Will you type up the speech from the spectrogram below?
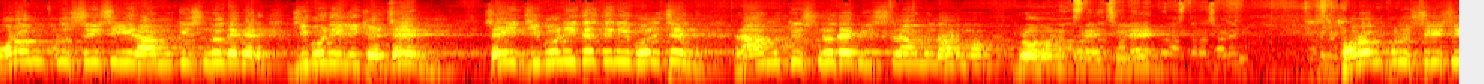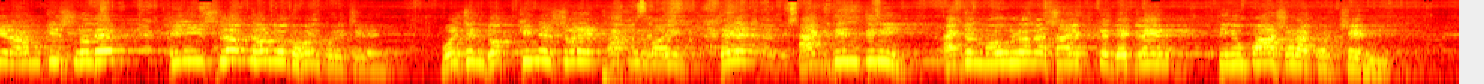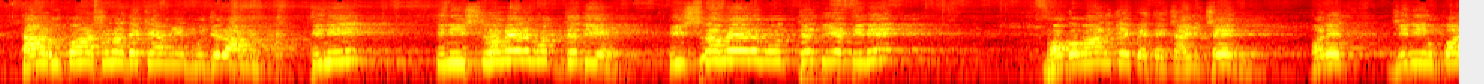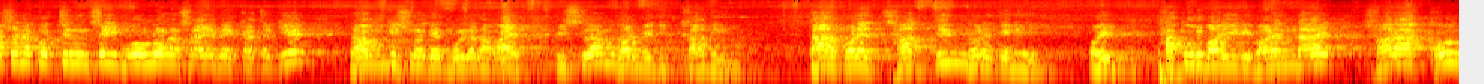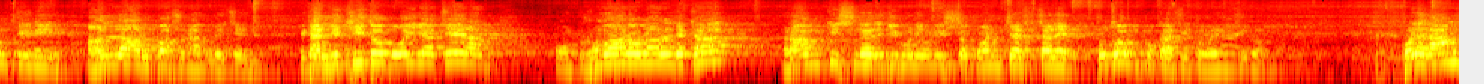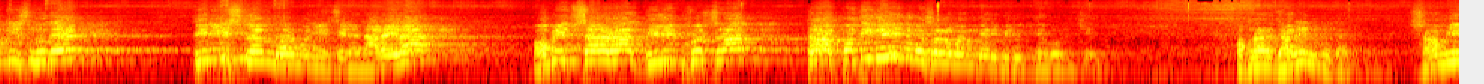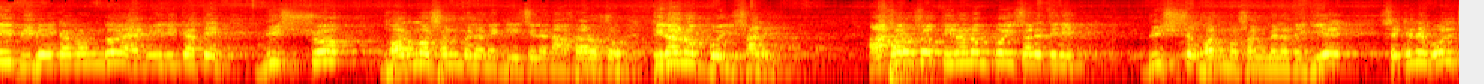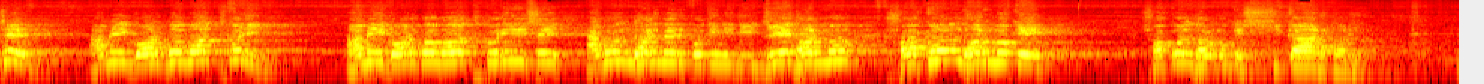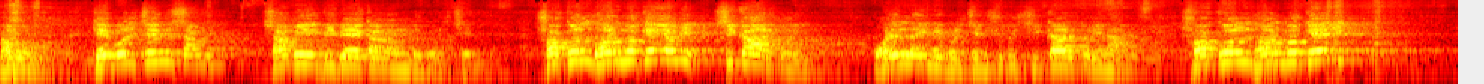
পরমপুর শ্রী শ্রী রামকৃষ্ণদেবের জীবনী লিখেছেন। সেই জীবনীতে তিনি বলছেন, রামকৃষ্ণদেব ইসলাম ধর্ম গ্রহণ করেছিলেন। পরম পুরুষ শ্রী শ্রী রামকৃষ্ণদেব, তিনি ইসলাম ধর্ম গ্রহণ করেছিলেন। বলছেন দক্ষিণেশ্বরের ঠাকুর বাড়িতে একদিন তিনি একজন মৌলানা সাহেবকে দেখলেন, তিনি উপাসনা করছেন। তার উপাসনা দেখে আমি বুঝলাম, তিনি তিনি ইসলামের মধ্যে দিয়ে, ইসলামের মধ্যে দিয়ে তিনি ভগবানকে পেতে চাইছেন। ফলে যিনি উপাসনা করছিলেন, সেই মৌলানা সাহেবের কাছে গিয়ে রামকৃষ্ণ দেব বললেন আমায় ইসলাম ধর্মে দীক্ষা দিন। তারপরে সাত দিন ধরে তিনি ওই ঠাকুর বাড়ির বারান্দায় সারাক্ষণ তিনি আল্লাহর উপাসনা করেছেন। এটা লিখিত বই আছে, রাম- রোমারোলাল লেখা, রামকৃষ্ণের জীবনী উনিশশো পঞ্চাশ সালে প্রথম প্রকাশিত হয়েছিল। ফলে রামকৃষ্ণদেব তিনি ইসলাম ধর্ম নিয়েছিলেন, আর এরা অমিত শাহরা, দিলীপ ঘোষরা তারা প্রতিদিন মুসলমানদের বিরুদ্ধে বলছেন আপনারা জানেন বোধহয় স্বামী বিবেকানন্দ আমেরিকাতে বিশ্ব ধর্ম সম্মেলনে গিয়েছিলেন আঠারোশো তিরানব্বই সালে। আঠারোশো তিরানব্বই সালে তিনি বিশ্ব ধর্ম সম্মেলনে গিয়ে সেখানে বলছেন, আমি গর্ববোধ করি, আমি গর্ববোধ করি সেই এমন ধর্মের প্রতিনিধি যে ধর্ম সকল ধর্মকে সকল ধর্মকে স্বীকার করে। ভাবুন, কে বলছেন? স্বামী বিবেকানন্দ বলছেন। সকল ধর্মকেই আমি স্বীকার করি। পরের লাইনে বলছেন, শুধু স্বীকার করি না, সকল ধর্মকেই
